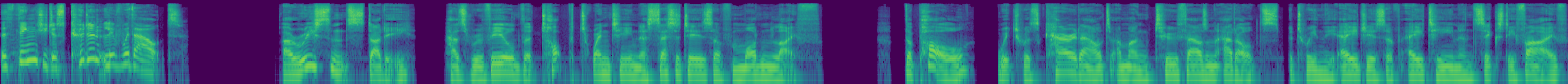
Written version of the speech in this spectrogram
The things you just couldn't live without. A recent study has revealed the top 20 necessities of modern life. The poll, which was carried out among 2,000 adults between the ages of 18 and 65,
